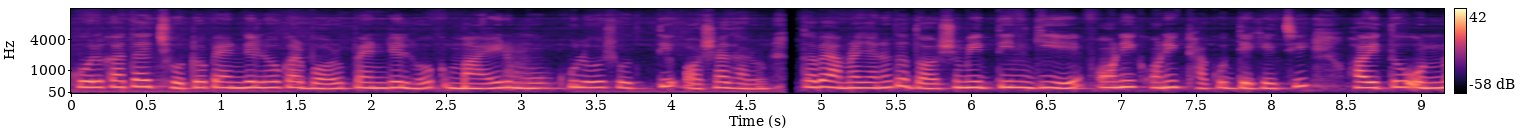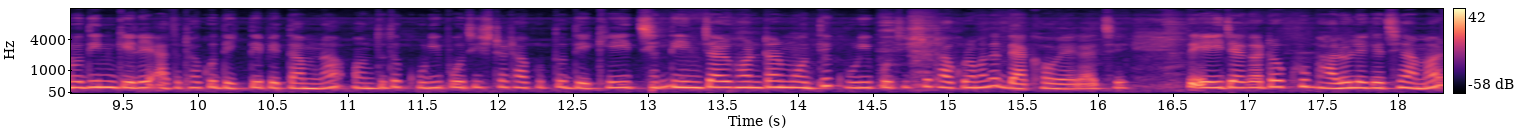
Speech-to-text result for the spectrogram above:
কলকাতায় ছোট প্যান্ডেল হোক আর বড় প্যান্ডেল হোক, মায়ের মুখগুলো সত্যি অসাধারণ। তবে আমরা জানো তো, দশমীর দিন গিয়ে অনেক অনেক ঠাকুর দেখেছি। হয়তো অন্য দিন গেলে এত ঠাকুর দেখতে পেতাম না। অন্তত কুড়ি পঁচিশটা ঠাকুর তো দেখেইছি। তিন, চার ঘণ্টার মধ্যে কুড়ি পঁচিশটা ঠাকুর আমাদের দেখা হয়ে গেছে। তো এই জায়গাটাও খুব ভালো লেগেছে আমার।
